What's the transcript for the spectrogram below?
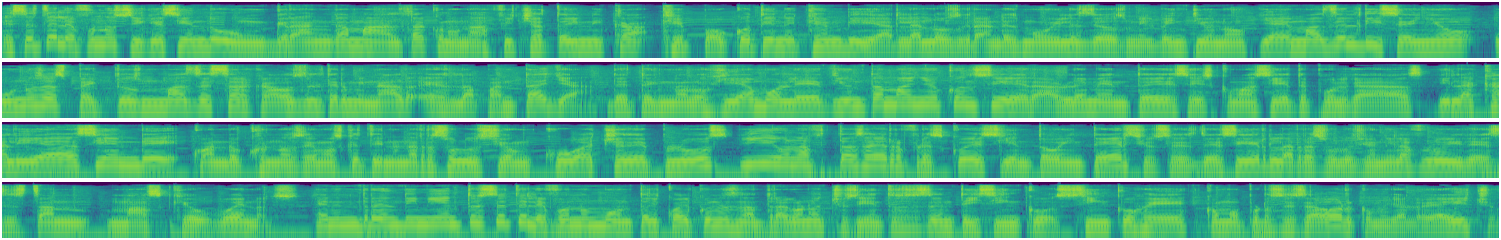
Este teléfono sigue siendo un gran gama alta con una ficha técnica que poco tiene que envidiarle a los grandes móviles de 2021 y además del diseño, unos aspectos más destacados del terminal es la pantalla, de tecnología AMOLED y un tamaño considerablemente de 6,7 pulgadas y la calidad asciende cuando conocemos que tiene una resolución QHD Plus y una tasa de refresco de 120 Hz, es decir, la resolución y la fluidez están más que buenos. En rendimiento este teléfono monta el cual con Snapdragon 865 5G como procesador, como ya lo había dicho.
